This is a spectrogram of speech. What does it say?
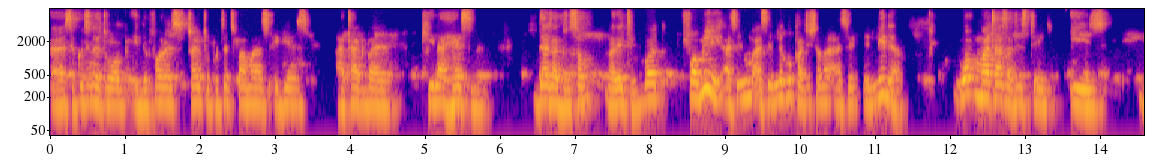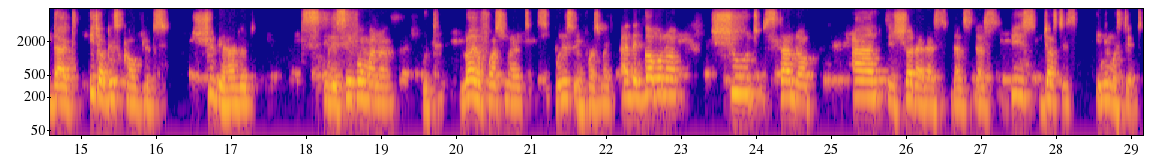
uh, Security Network in the forest, trying to protect farmers against attack by killer herdsmen. That has been some narrative. But for me, as a as a legal practitioner, as a, a leader, what matters at this stage is that each of these conflicts should be handled in a safer manner with law enforcement, police enforcement, and the governor should stand up and ensure that there's, there's, there's peace, justice in Imo State.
